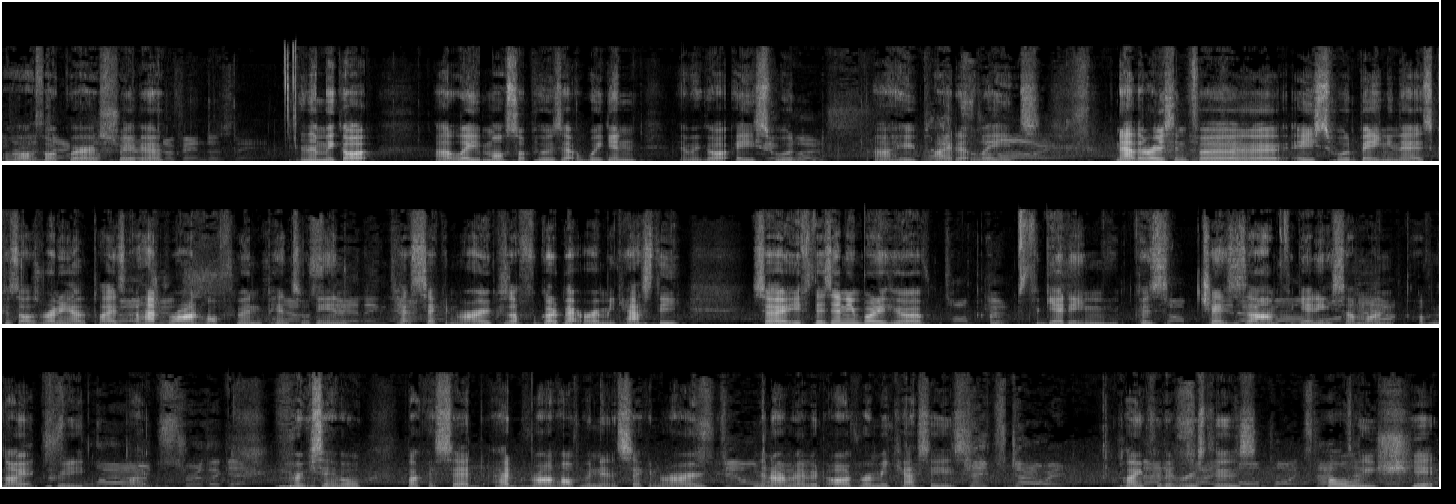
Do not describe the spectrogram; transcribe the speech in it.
Oh, I thought Guerra's through there. And then we got uh, Lee Mossop, who was at Wigan, and we got Eastwood, uh, who played at Leeds. Now, the reason for Eastwood being in there is because I was running out of players. I had Ryan Hoffman penciled in at second row because I forgot about Remi Casty. So if there's anybody who I'm forgetting, because chances are I'm forgetting someone of note pretty, like, for example, like I said, I had Ryan Hoffman in the second row, and then I remembered, oh, Remi Casty's playing for the Roosters. Holy shit,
